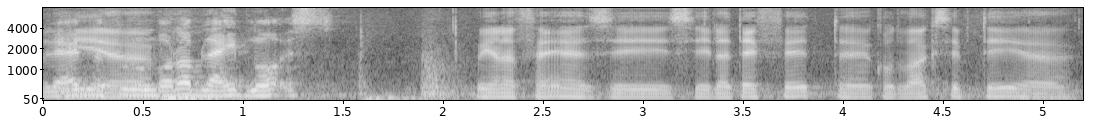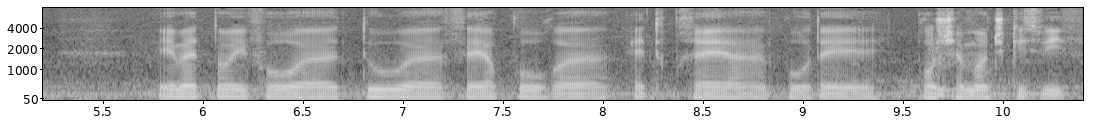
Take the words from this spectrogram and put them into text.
Et, لعبنا طول euh, المباراه بلعيب ناقص oui, à la fin, c'est c'est la défaite euh, qu'on doit accepter. euh, et maintenant, il faut euh, tout euh, faire pour euh, être prêt euh, pour les prochains matchs qui suivent.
